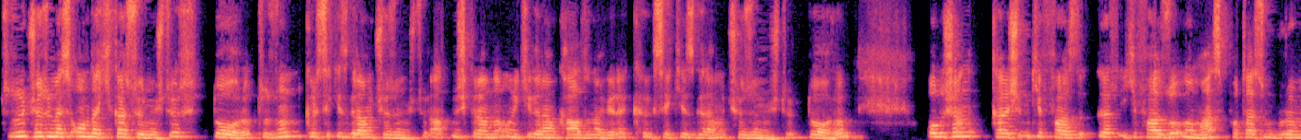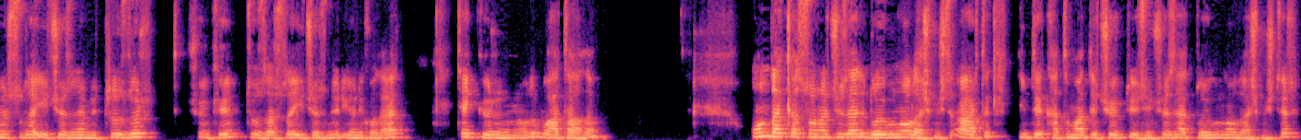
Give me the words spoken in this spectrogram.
Tuzun çözülmesi 10 dakika sürmüştür. Doğru. Tuzun 48 gramı çözülmüştür. 60 gramdan 12 gram kaldığına göre 48 gramı çözülmüştür. Doğru. Oluşan karışım iki fazladır. İki fazla olamaz. Potasyum bromür suda iyi çözünen bir tuzdur. Çünkü tuzlar suda iyi çözünür iyonik olarak tek görünümlü olur. Bu hatalı. 10 dakika sonra çözelti doygunluğa ulaşmıştır. Artık dipte katı madde çöktüğü için çözelti doygunluğa ulaşmıştır.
